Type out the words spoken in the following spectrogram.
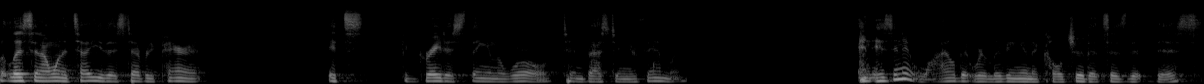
But listen, I want to tell you this to every parent it's the greatest thing in the world to invest in your family. And isn't it wild that we're living in a culture that says that this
